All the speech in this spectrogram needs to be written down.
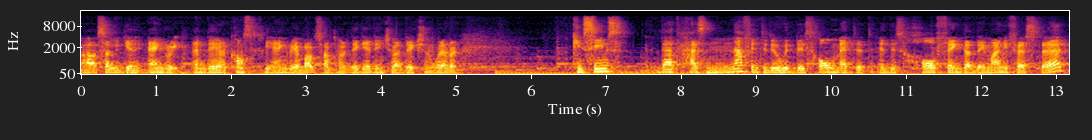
uh, suddenly getting angry and they are constantly angry about something or they get into addiction whatever it seems that has nothing to do with this whole method and this whole thing that they manifested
